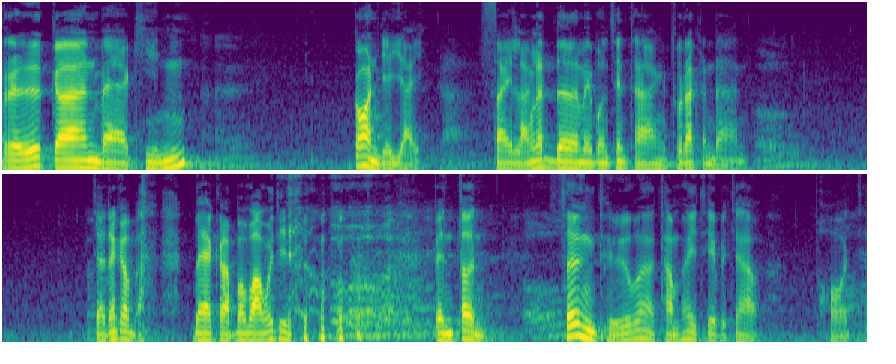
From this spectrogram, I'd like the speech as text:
หรือการแบกหิน ก้อนใหญ่ ๆ ใส่หลังแล้วเดินไปบนเส้นทางธุรกันดารจากนั้นก็แบกกลับมาวางไว้ที่เดิมเป็นต้น ซึ่งถือว่าทำให้เทพเจ้าพอใจ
